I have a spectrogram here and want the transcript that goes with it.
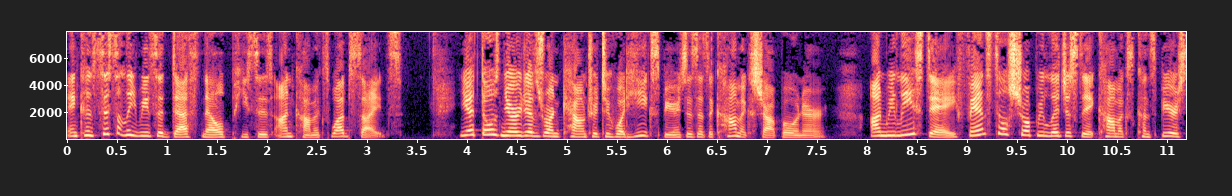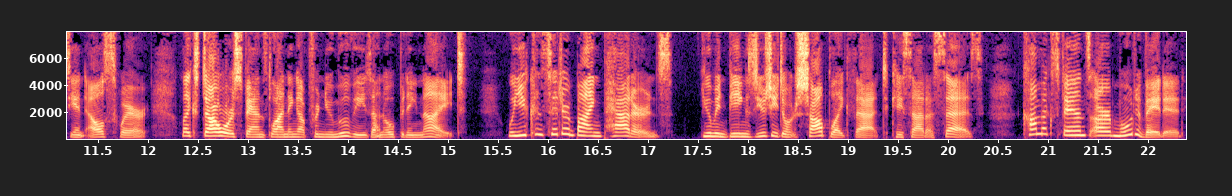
and consistently reads the death knell pieces on comics websites. Yet those narratives run counter to what he experiences as a comics shop owner. On release day, fans still show up religiously at Comics Conspiracy and elsewhere, like Star Wars fans lining up for new movies on opening night. When you consider buying patterns, human beings usually don't shop like that, Quesada says. Comics fans are motivated.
